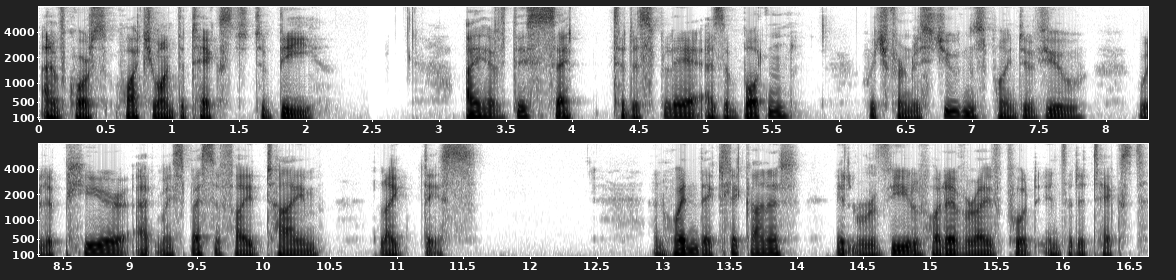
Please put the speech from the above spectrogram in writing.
And of course, what you want the text to be. I have this set to display as a button, which from the student's point of view will appear at my specified time like this. And when they click on it, it'll reveal whatever I've put into the text.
